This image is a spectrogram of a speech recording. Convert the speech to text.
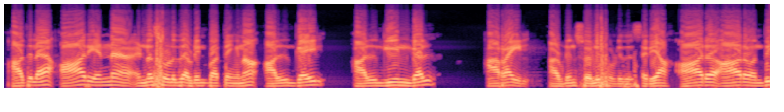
அதுல ஆர் என்ன என்ன சொல்லுது அப்படின்னு பார்த்தீங்கன்னா அல்கைல் அல்கீன்கள் அரைல் அப்படின்னு சொல்லி சொல்லுது சரியா? ஆறு ஆறு வந்து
